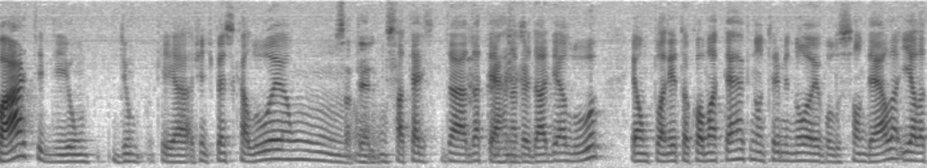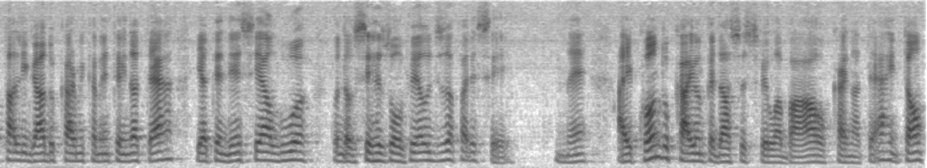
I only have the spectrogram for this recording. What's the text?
parte de um, de um que a gente pensa que a Lua é um Satélite. um, um satélite da, da Terra, na verdade é a Lua, é um planeta como a Terra que não terminou a evolução dela e ela está ligado karmicamente ainda à Terra e a tendência é a Lua, quando você resolver, ela desaparecer, né? Aí quando cai um pedaço da estrela Baal, cai na Terra, então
